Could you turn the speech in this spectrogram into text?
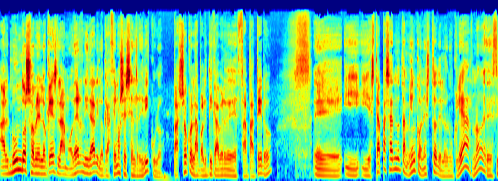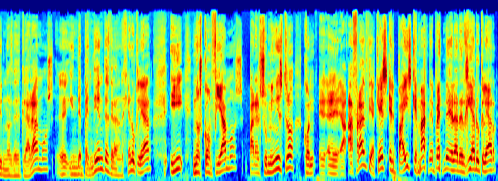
al mundo sobre lo que es la modernidad y lo que hacemos es el ridículo. Pasó con la política verde de Zapatero, eh, y, está pasando también con esto de lo nuclear, ¿no? Es decir, nos declaramos eh, independientes de la energía nuclear y nos confiamos para el suministro eh, a Francia, que es el país que más depende de la energía nuclear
